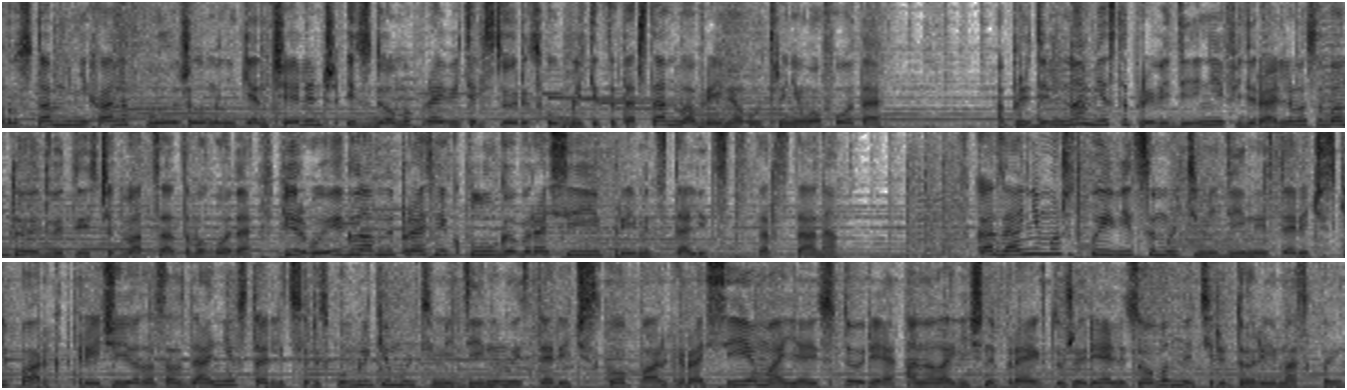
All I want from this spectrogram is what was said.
Рустам Миниханов выложил манекен-челлендж из Дома правительства Республики Татарстан во время утреннего фото. Определено место проведения федерального Сабантуя 2020 года. Впервые главный праздник плуга в России примет столица Татарстана. Казани может появиться мультимедийный исторический парк. Речь идет о создании в столице республики мультимедийного исторического парка «Россия. Моя история». Аналогичный проект уже реализован на территории Москвы.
